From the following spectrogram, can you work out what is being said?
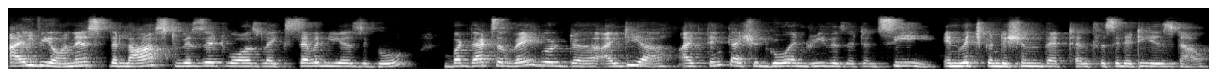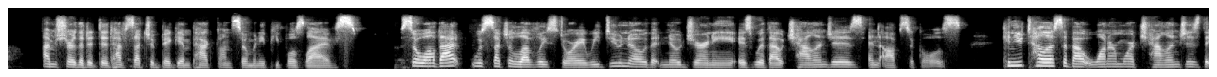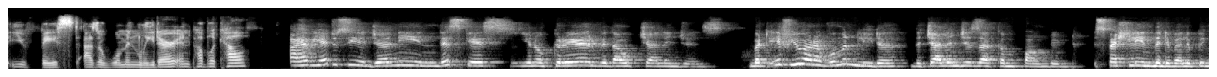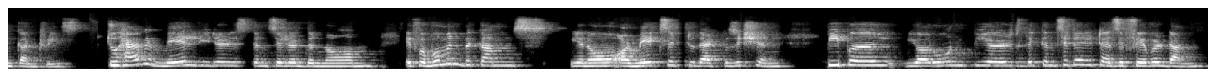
I'll be honest, the last visit was like seven years ago but that's a very good uh, idea. I think I should go and revisit and see in which condition that health facility is now. I'm sure that it did have such a big impact on so many people's lives. So, while that was such a lovely story, we do know that no journey is without challenges and obstacles. Can you tell us about one or more challenges that you've faced as a woman leader in public health? I have yet to see a journey in this case, you know, career without challenges. But if you are a woman leader, the challenges are compounded, especially in the developing countries. To have a male leader is considered the norm. If a woman becomes, you know, or makes it to that position, people, your own peers, they consider it as a favor done.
